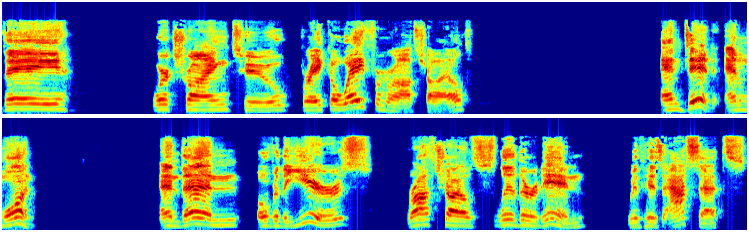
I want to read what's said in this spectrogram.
they were trying to break away from Rothschild and did and won. And then over the years, Rothschild slithered in with his assets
